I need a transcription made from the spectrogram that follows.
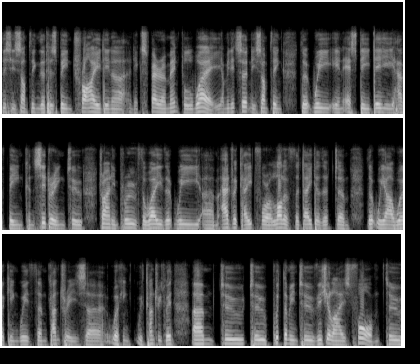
this is something that has been tried in a, an experimental way. I mean, it's certainly something that we in SDD have been considering to try and improve the way that we um, advocate for a lot of the data that um, that we are working with um, countries, uh, working with countries with, um, to to put them into visualized form to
